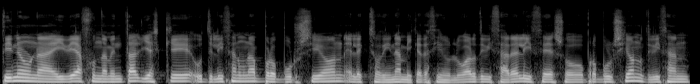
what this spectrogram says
tienen una idea fundamental y es que utilizan una propulsión electrodinámica, es decir, en lugar de utilizar hélices o propulsión, utilizan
